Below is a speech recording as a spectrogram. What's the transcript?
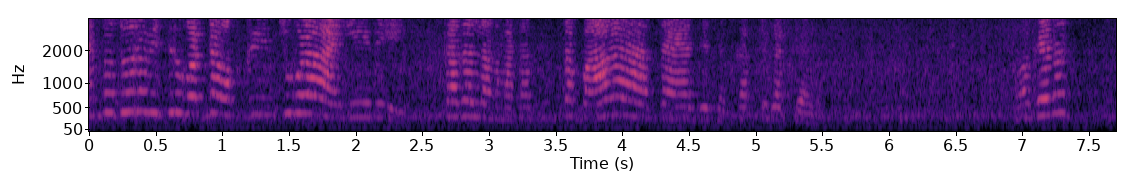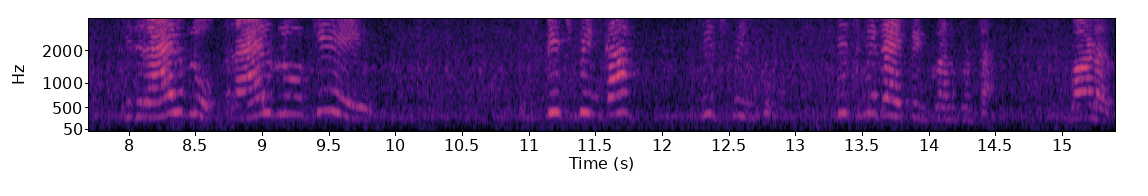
ఎంత దూరం విసిరు కొట్టినా ఒక్క ఇంచు కూడా ఇది కదలదు అనమాట అంత బాగా తయారు చేశాడు కట్టు కట్టాడు. ఓకేనా? ఇది రాయల్ బ్లూ. రాయల్ బ్లూకి పిచ్ పింకా? పిచ్ పింక్ పిచ్ మిఠాయి పింక్ అనుకుంటా. బార్డర్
